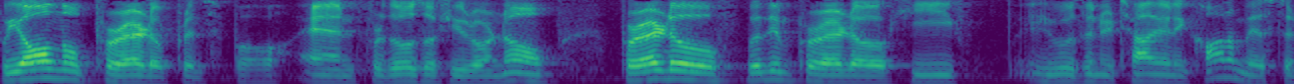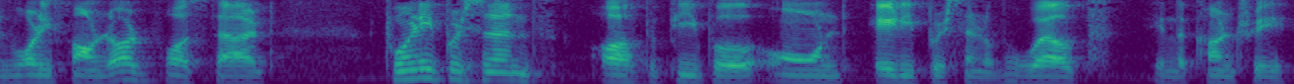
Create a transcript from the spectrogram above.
we all know Pareto principle, and for those of you who don't know, Pareto, William Pareto, he he was an Italian economist, and what he found out was that 20% of the people owned 80% of the wealth in the country,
